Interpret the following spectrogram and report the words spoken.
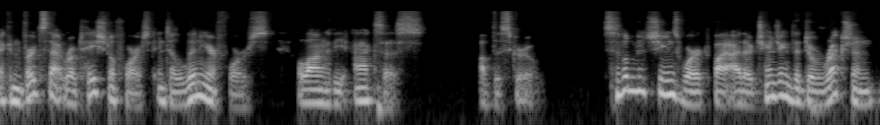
it converts that rotational force into linear force along the axis of the screw. Simple machines work by either changing the direction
